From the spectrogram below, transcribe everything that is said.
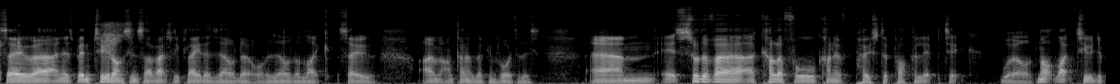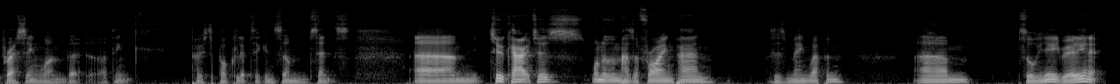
So, uh, and it's been too long since I've actually played a Zelda or a Zelda like. So, I'm, I'm kind of looking forward to this. Um, it's sort of a, a colourful kind of post-apocalyptic world, not like too depressing one, but I think post-apocalyptic in some sense. Um, two characters. One of them has a frying pan as his main weapon. Um, that's all you need, really, isn't it?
